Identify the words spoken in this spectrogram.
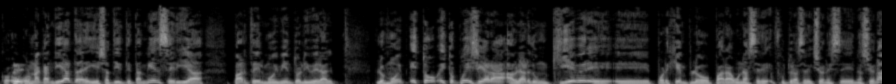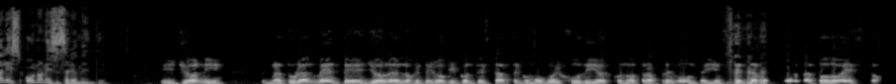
con, una candidata de Yeshatid que también sería parte del movimiento liberal. Los, esto, ¿Esto puede llegar a hablar de un quiebre, eh, por ejemplo, para unas futuras elecciones eh, nacionales o no necesariamente? Y Johnny, naturalmente yo lo que tengo que contestarte como buen judío es con otra pregunta y es ¿qué te recuerda todo esto?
